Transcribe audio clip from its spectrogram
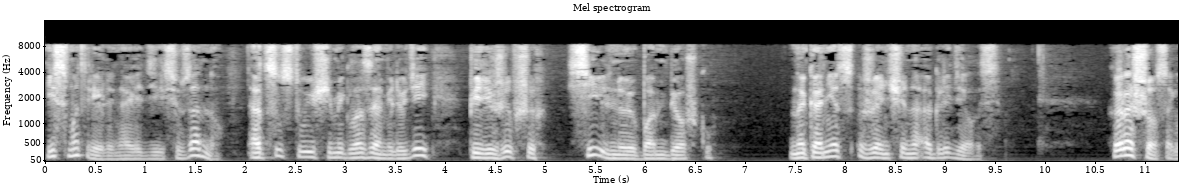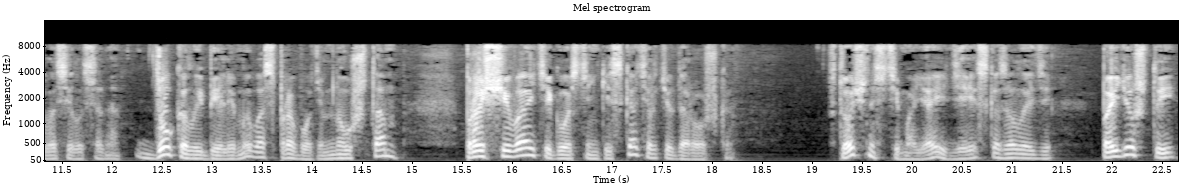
и смотрели на Эдди и Сюзанну отсутствующими глазами людей, переживших сильную бомбежку. Наконец женщина огляделась. «Хорошо», — согласилась она, — «до колыбели мы вас проводим, но уж там прощевайте, гостеньки, с катертью дорожка». «В точности моя идея», — сказал Эдди. Пойдешь ты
